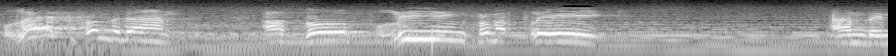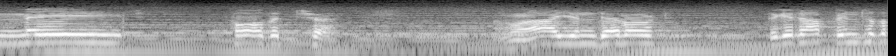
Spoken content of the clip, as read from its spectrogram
fled from the dance as though fleeing from a plague. And they made for the church. And when I endeavored to get up into the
